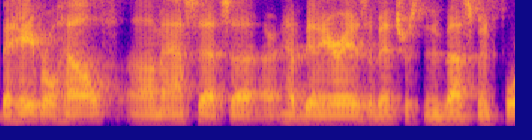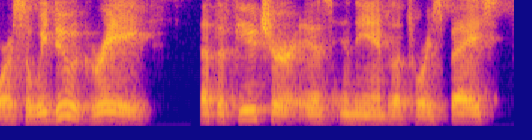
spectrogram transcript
Behavioral health um, assets uh, have been areas of interest and investment for us. So, we do agree that the future is in the ambulatory space.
